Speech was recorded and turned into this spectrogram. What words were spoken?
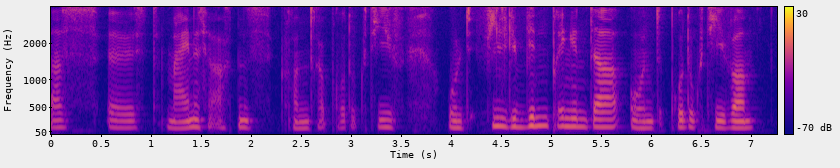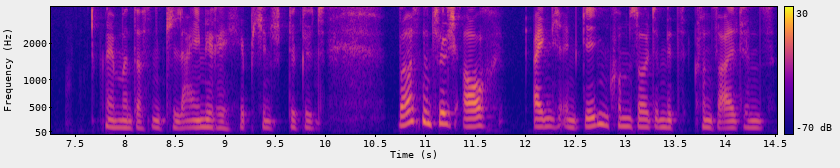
Das äh, ist meines Erachtens kontraproduktiv und viel gewinnbringender und produktiver, wenn man das in kleinere Häppchen stückelt. Was natürlich auch eigentlich entgegenkommen sollte mit Consultants,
